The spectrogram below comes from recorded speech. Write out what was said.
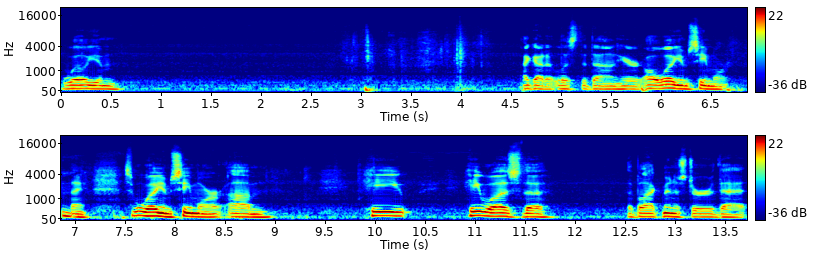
William. I got it listed down here. Oh, William Seymour. Thank. So William Seymour. Um, he he was the the black minister that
